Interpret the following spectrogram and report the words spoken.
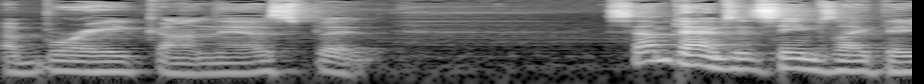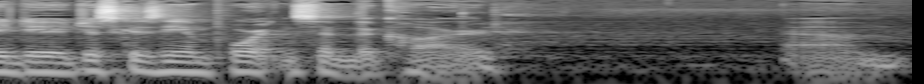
a break on this, but sometimes it seems like they do just because the importance of the card. Um,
